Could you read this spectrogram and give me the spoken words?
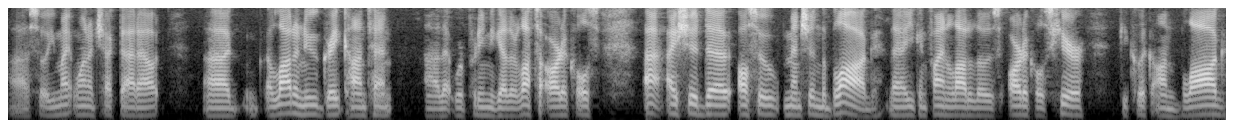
Uh, so you might want to check that out. Uh, a lot of new great content uh, that we're putting together, lots of articles. Uh, I should uh, also mention the blog. Uh, you can find a lot of those articles here if you click on blog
